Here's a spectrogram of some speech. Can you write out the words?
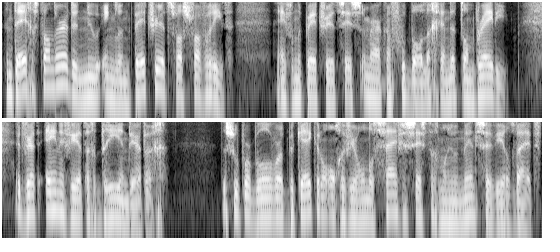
Hun tegenstander, de New England Patriots, was favoriet. Een van de Patriots is American football-legende Tom Brady. Het werd 41-33. De Super Bowl wordt bekeken door ongeveer 165 miljoen mensen wereldwijd.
